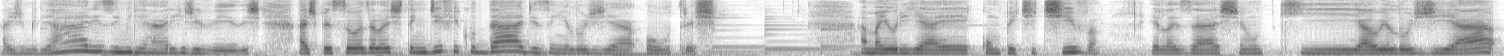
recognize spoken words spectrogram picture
as milhares e milhares de vezes. As pessoas elas têm dificuldades em elogiar outras. A maioria é competitiva. Elas acham que ao elogiar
